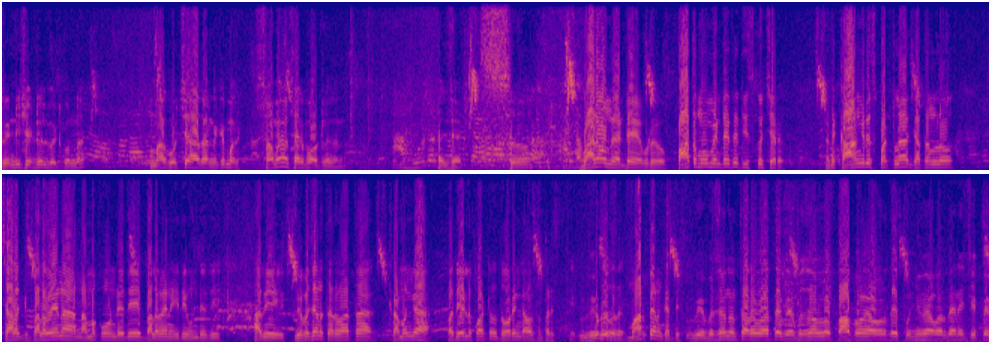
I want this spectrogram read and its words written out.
రెండు షెడ్యూల్ పెట్టుకున్నా మాకు వచ్చే ఆదరణకి మాకు సమయం సరిపోవట్లేదండి. అది సార్. సో బాగానే ఉంది. అంటే ఇప్పుడు పాత మూమెంట్ అయితే తీసుకొచ్చారు. అంటే కాంగ్రెస్ పట్ల గతంలో చాలా బలమైన నమ్మకం ఉండేది బలమైన ఇది ఉండేది. అవి విభజన తర్వాత క్రమంగా పదేళ్ళ పాటు దూరం కావాల్సిన పరిస్థితి. మార్పు కనిపిస్తుంది? విభజన తర్వాత విభజనలో పాపం ఎవరిదే పుణ్యం ఎవరిదే అని చెప్పే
